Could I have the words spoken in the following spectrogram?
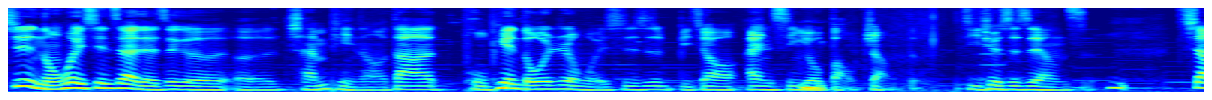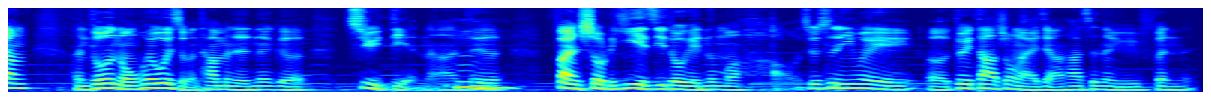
其实农会现在的这个呃产品呢，大家普遍都会认为其实是比较安心有保障的，的确是这样子。嗯，像很多农会为什么他们的那个据点啊，这个贩售的业绩都可以那么好，就是因为呃对大众来讲，他真的有一份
